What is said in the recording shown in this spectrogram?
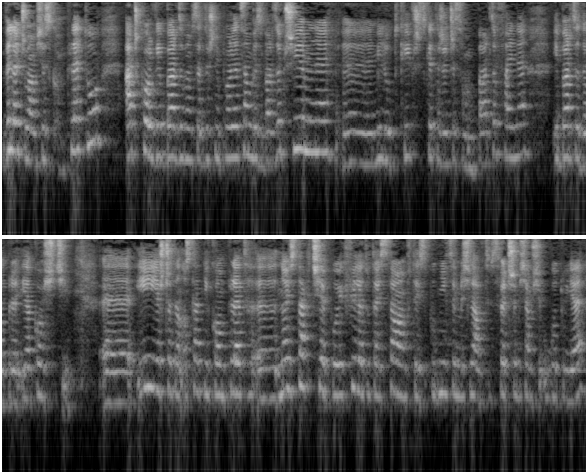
wyleczyłam się z kompletu, aczkolwiek bardzo Wam serdecznie polecam, bo jest bardzo przyjemny, yy, milutki, wszystkie te rzeczy są bardzo fajne i bardzo dobrej jakości. Yy, I jeszcze ten ostatni komplet, yy, no jest tak ciepły, chwilę tutaj stałam w tej spódnicy, myślałam, w tym swetrze myślałam się ugotuje,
